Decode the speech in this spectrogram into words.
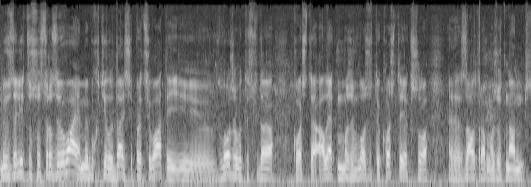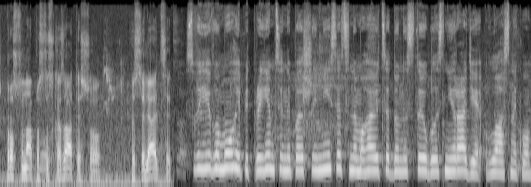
Ми взагалі то щось розвиваємо. Ми б хотіли далі працювати і вложувати сюди кошти. Але як ми можемо вложити кошти, якщо е, завтра можуть нам просто-напросто сказати, що виселяться. Свої вимоги підприємці не перший місяць намагаються донести обласній раді власнику.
